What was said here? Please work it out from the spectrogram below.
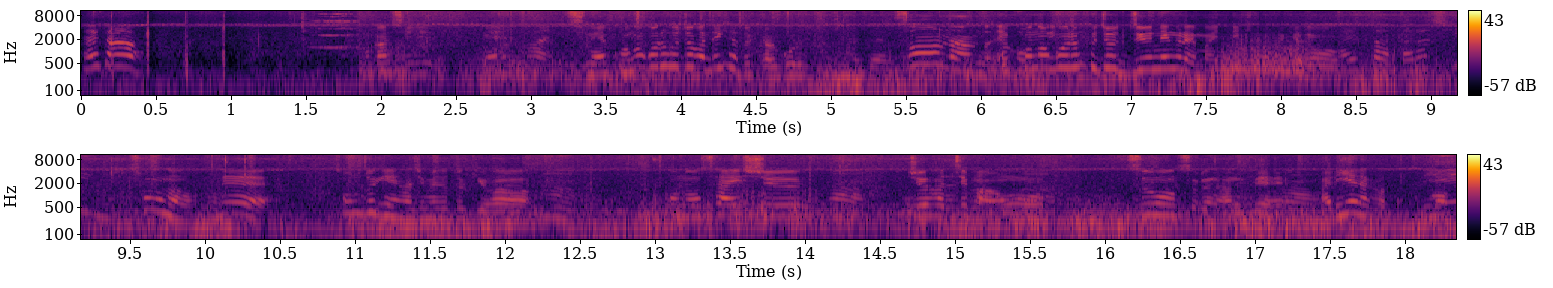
ナイス昔ね、私ねこのゴルフ場ができた時からゴルフ始めてそうなんだ。でこのゴルフ場10年ぐらい前にできたんだけどあれと新しいのそうなのでその時に始めた時はうこの最終18番を2オンするなんてうん。ありえなかった、もうえ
